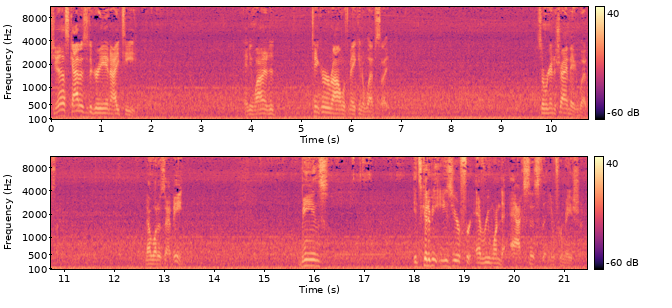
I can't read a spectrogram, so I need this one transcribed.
just got his degree in IT, and he wanted to tinker around with making a website. So we're going to try and make a website. Now, what does that mean? It Means it's going to be easier for everyone to access the information.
